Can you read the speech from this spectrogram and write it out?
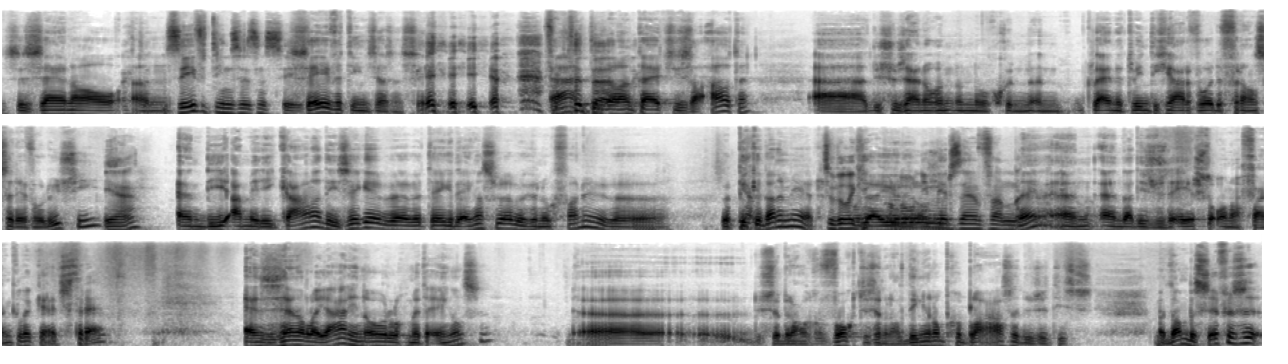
Ze zijn al... Een... 1776. 1776. ja, ja, het is al een tijdje is al oud, hè. Uh, dus we zijn nog, een, nog een, een, kleine twintig jaar voor de Franse revolutie. Ja. En die Amerikanen die zeggen, we, we tegen de Engelsen, we hebben genoeg van u. We, we pikken ja, dat niet meer. Ze willen geen kolonie meer zijn van... Nee, en, en dat is dus de eerste onafhankelijkheidsstrijd. En ze zijn al een jaar in oorlog met de Engelsen. Uh, dus ze hebben al gevochten, ze hebben al dingen opgeblazen. Dus het is... Maar dan beseffen ze,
